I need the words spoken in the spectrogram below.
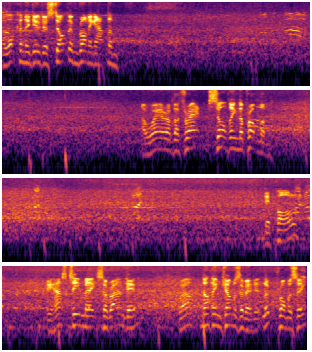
Well, what can they do to stop him running at them? Aware of the threat, solving the problem. De Paul. He has teammates around him. Well, nothing comes of it. It looked promising.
